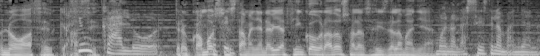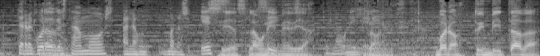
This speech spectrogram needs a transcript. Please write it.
No, hace, hace... un calor. Pero ¿cómo es esta mañana? Había 5 grados a las 6 de la mañana. Bueno, a las 6 de la mañana. Te recuerdo que estamos a la... Bueno, es... Sí, es la una y media. la una y media. Bueno, tu invitada,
